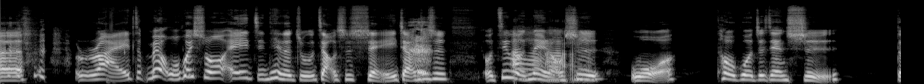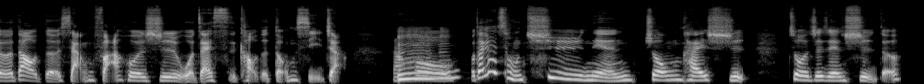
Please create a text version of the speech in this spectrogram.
呃，right，没有，我会说，哎，今天的主角是谁？这样就是我记录的内容是我透过这件事得到的想法，或者是我在思考的东西。这样，然后我大概从去年中开始做这件事的，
